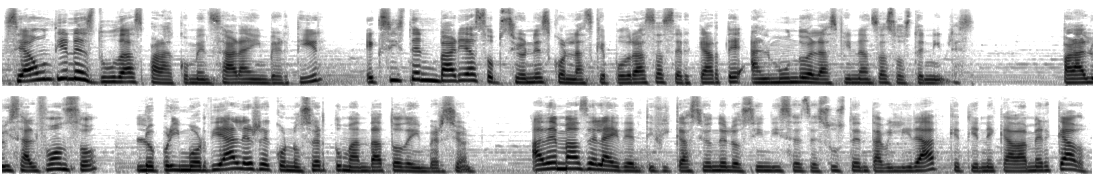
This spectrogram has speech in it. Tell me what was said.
Si aún tienes dudas para comenzar a invertir, existen varias opciones con las que podrás acercarte al mundo de las finanzas sostenibles. Para Luis Alfonso, lo primordial es reconocer tu mandato de inversión, además de la identificación de los índices de sustentabilidad que tiene cada mercado,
